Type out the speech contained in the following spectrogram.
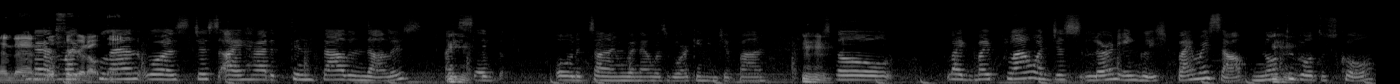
and then yeah, we'll figure it out. Then. plan was just I had ten thousand dollars. I Mhm. saved all the time when I was working in Japan. Mhm. So, like my plan was just learn English by myself, not to Mhm. go to school,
